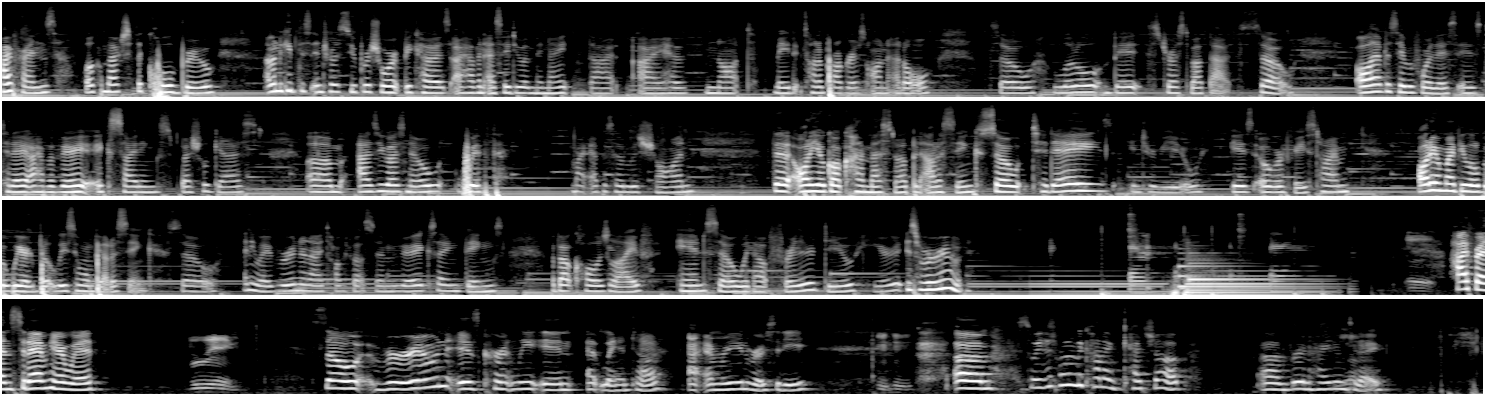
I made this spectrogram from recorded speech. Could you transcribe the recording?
Hi, friends. Welcome back to the Cold Brew. I'm to keep this intro super short because I have an essay due at midnight that I have not made a ton of progress on at all. So, little bit stressed about that. So, all I have to say before this is today I have a very exciting special guest. Um, as you guys know, with my episode with Sean, the audio got kind of messed up and out of sync. So, today's interview is over FaceTime audio might be a little bit weird, but at least it won't be out of sync. So, anyway, Varun and I talked about some very exciting things about college life. And so, without further ado, here is Varun. Hi, friends. Today I'm here with Varun. So, Varun is currently in Atlanta at Emory University. Mm-hmm. Um, so we just wanted to kind of catch up. Um, Varun, how you doing Yeah. today?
